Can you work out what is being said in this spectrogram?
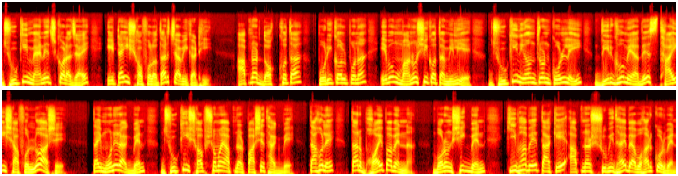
ঝুঁকি ম্যানেজ করা যায় এটাই সফলতার চাবিকাঠি। আপনার দক্ষতা, পরিকল্পনা এবং মানসিকতা মিলিয়ে ঝুঁকি নিয়ন্ত্রণ করলেই দীর্ঘমেয়াদে স্থায়ী সাফল্য আসে। তাই মনে রাখবেন, ঝুঁকি সবসময় আপনার পাশে থাকবে। তাহলে তার ভয় পাবেন না, বরং শিখবেন কীভাবে তাকে আপনার সুবিধায় ব্যবহার করবেন।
